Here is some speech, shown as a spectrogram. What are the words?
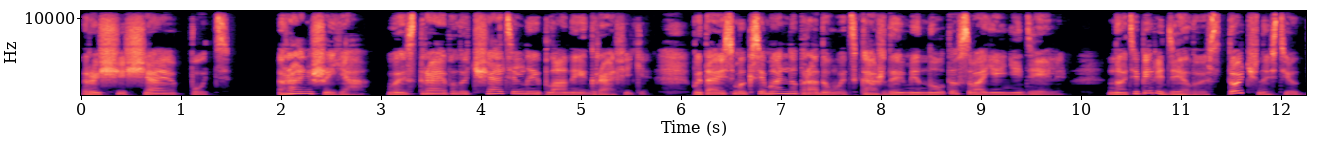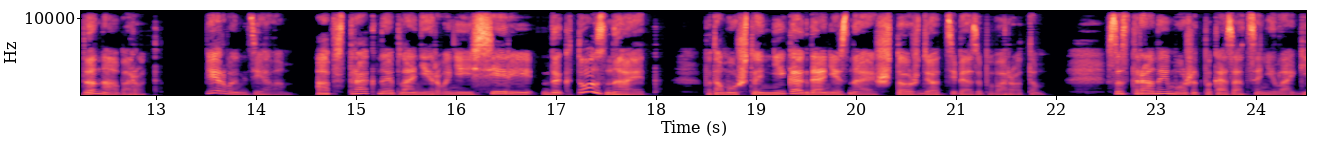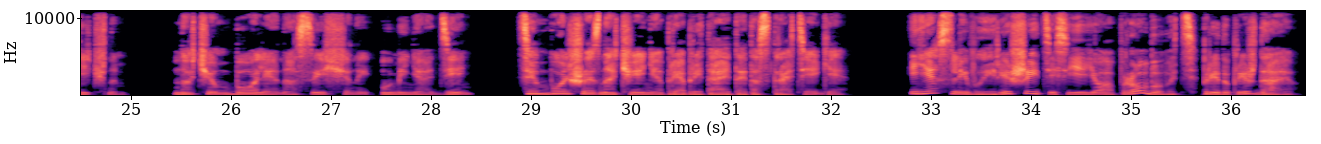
Расчищая путь. Раньше я выстраивала тщательные планы и графики, пытаясь максимально продумать каждую минуту своей недели, но теперь делаю с точностью да наоборот. Первым делом абстрактное планирование из серии «Да кто знает?», потому что никогда не знаешь, что ждет тебя за поворотом. Со стороны может показаться нелогичным, но чем более насыщенный у меня день, тем большее значение приобретает эта стратегия. Если вы решитесь ее опробовать, предупреждаю,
